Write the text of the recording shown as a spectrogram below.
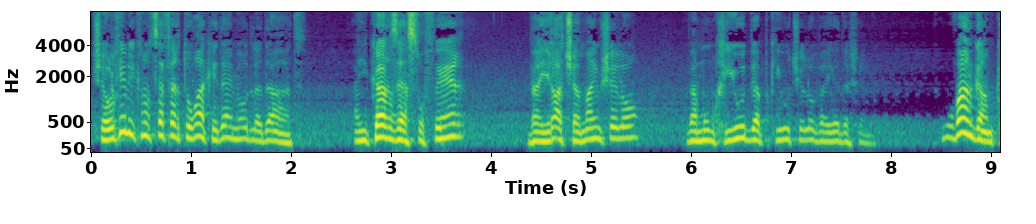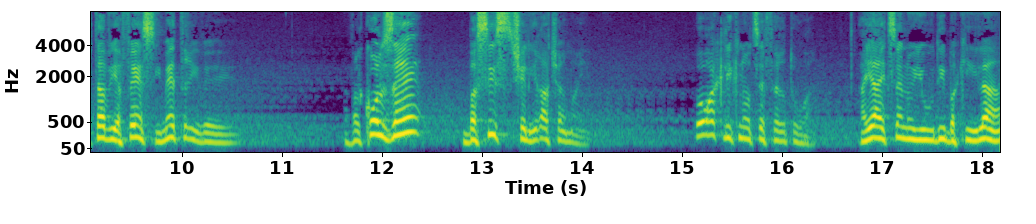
כשהולכים לקנות ספר תורה, כדאי מאוד לדעת, העיקר זה הסופר והיראת שמיים שלו, והמומחיות והבקיאות שלו והידע שלו. כמובן גם כתב יפה, סימטרי, ו... אבל כל זה בסיס של יראת שמיים. לא רק לקנות ספר תורה. היה אצלנו יהודי בקהילה,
